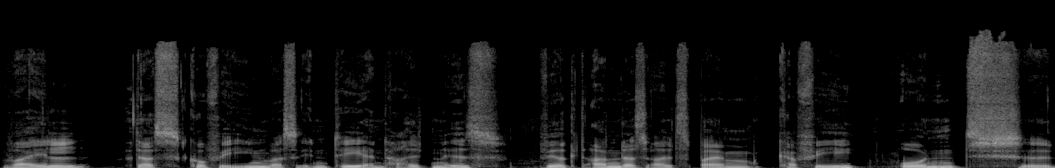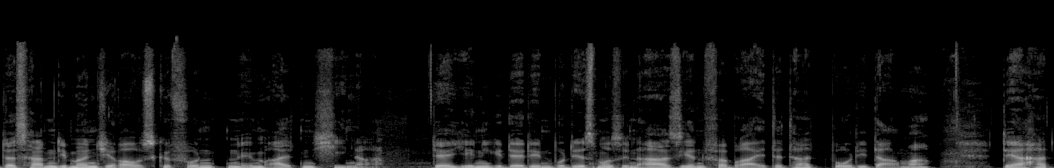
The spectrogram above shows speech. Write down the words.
weil das Koffein, was in Tee enthalten ist, wirkt anders als beim Kaffee. Und äh, das haben die Mönche herausgefunden im alten China. Derjenige, der den Buddhismus in Asien verbreitet hat, Bodhidharma, der hat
